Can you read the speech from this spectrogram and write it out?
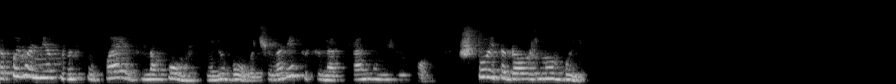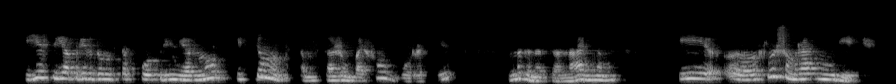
какой момент наступает знакомство любого человека с иностранным языком? Что это должно быть? Если я приведу такой пример, ну, идем там, скажем, в большом городе, многонациональном, и э, слышим разную речь.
